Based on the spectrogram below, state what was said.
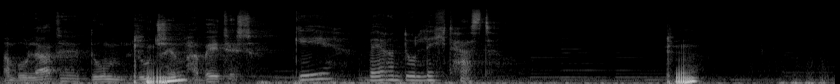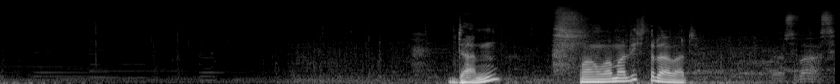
Ambulate dum lucem habetis. Geh, während du Licht hast. Okay. Dann machen wir mal Licht oder was? Das war's.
